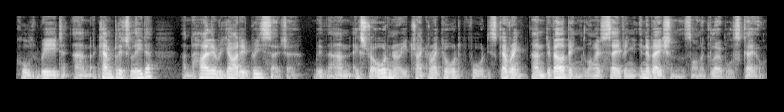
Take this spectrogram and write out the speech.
called Reed an accomplished leader and highly regarded researcher with an extraordinary track record for discovering and developing life saving innovations on a global scale.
